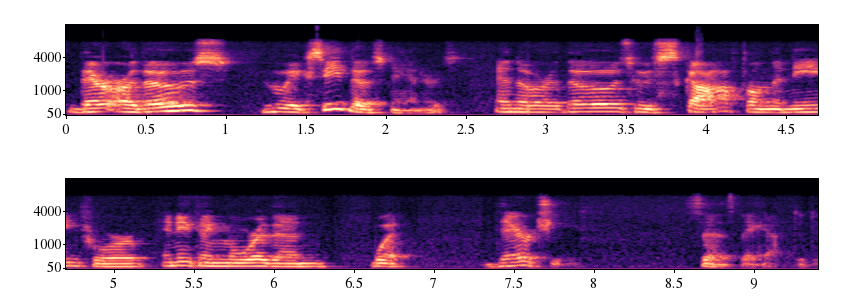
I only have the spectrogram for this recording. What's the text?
There are those who exceed those standards, and there are those who scoff on the need for anything more than what their chief says they have to do.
